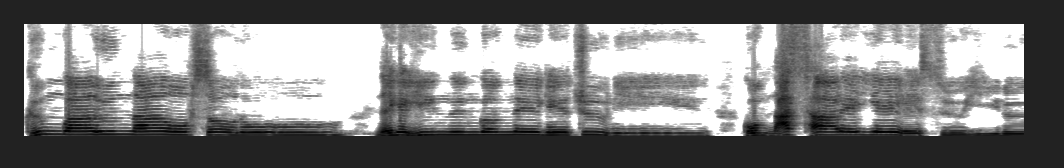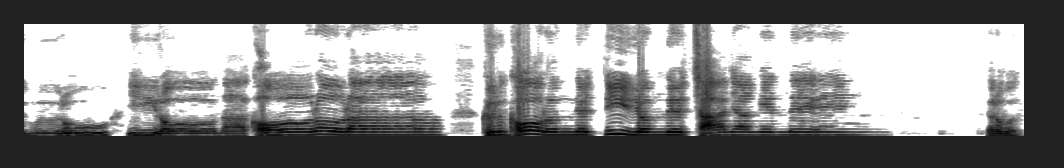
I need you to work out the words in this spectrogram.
금과 은 나 없어도 내게 있는 건 내게 주니 곧 나사렛 예수 이름으로 일어나 걸어라. 그는 걸었네 뛰었네 찬양했네. 여러분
